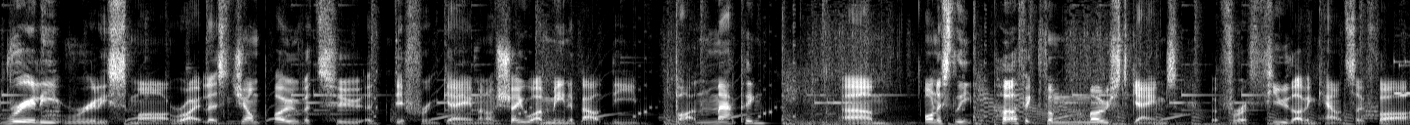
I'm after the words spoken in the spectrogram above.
Really, really smart. Right, let's jump over to a different game, and I'll show you what I mean about the button mapping. Um, honestly, perfect for most games, but for a few that I've encountered so far,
